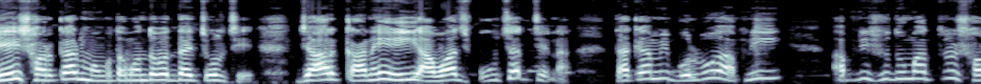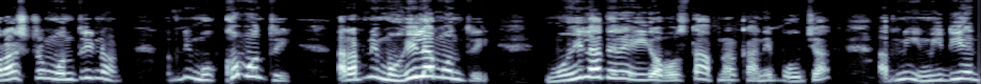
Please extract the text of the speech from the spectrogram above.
যে সরকার মমতা বন্দ্যোপাধ্যায় চলছে, যার কানে এই আওয়াজ পৌঁছাচ্ছে না, তাকে আমি বলব আপনি আপনি শুধুমাত্র স্বরাষ্ট্রমন্ত্রী নন, আপনি মুখ্যমন্ত্রী আর আপনি মহিলা মন্ত্রী। মহিলাদের এই অবস্থা আপনার কানে পৌঁছাক, আপনি ইমিডিয়েট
